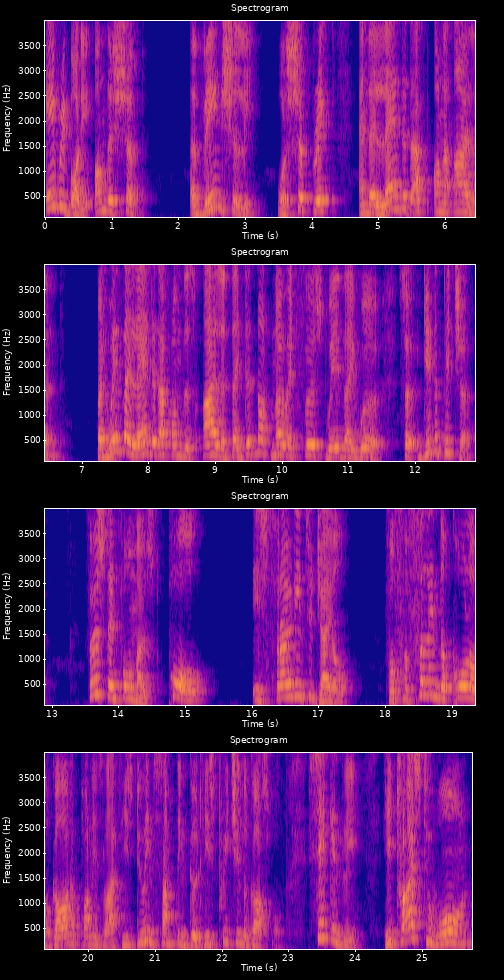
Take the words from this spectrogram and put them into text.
everybody on the ship eventually was shipwrecked and they landed up on an island. But when they landed up on this island, they did not know at first where they were. So get the picture. First and foremost, Paul is thrown into jail for fulfilling the call of God upon his life. He's doing something good, he's preaching the gospel. Secondly, he tries to warn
